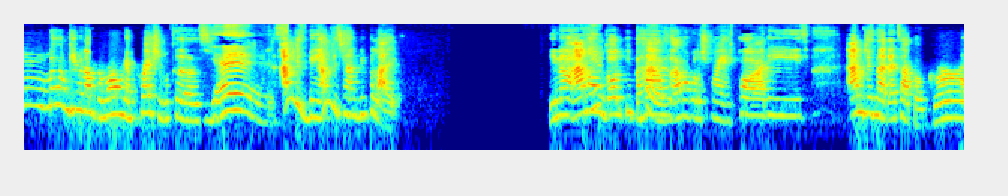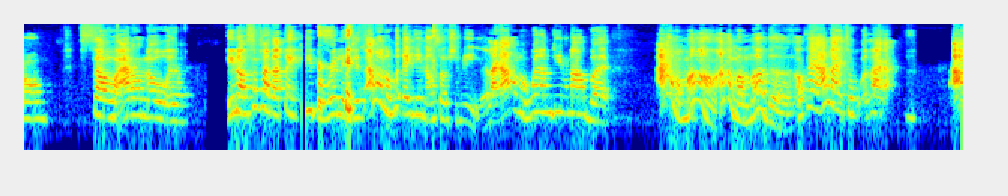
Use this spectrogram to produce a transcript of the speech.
mm, maybe I'm giving off the wrong impression because yes. I'm just being I'm just trying to be polite. You know, I don't go to people's houses. I don't go to strange parties. I'm just not that type of girl. So I don't know if you know. Sometimes I think people really just I don't know what they getting on social media. Like I don't know what I'm giving off, but I'm a mom. I'm a mother. Okay, I like to like. I,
